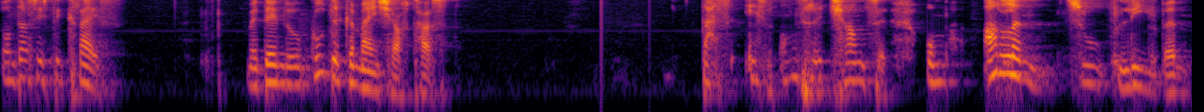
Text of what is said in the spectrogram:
Und das ist der Kreis, mit dem du eine gute Gemeinschaft hast. Das ist unsere Chance, um allen zu lieben.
